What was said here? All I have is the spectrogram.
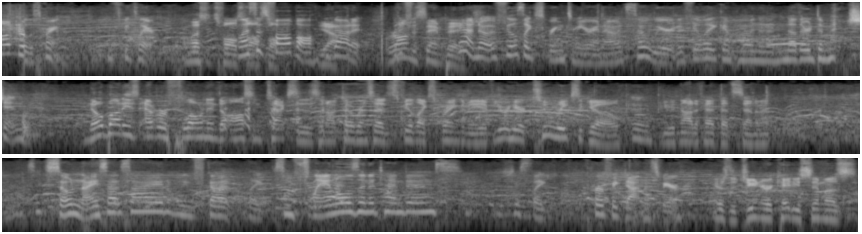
under oh, the spring. Let's be clear. Unless it's fall Unless softball. it's fall ball. Yeah. You got it. We're on the same page. Yeah, no, it feels like spring to me right now. It's so weird. I feel like I'm in another dimension. Nobody's ever flown into Austin, Texas in October and said it feels like spring to me. If you were here two weeks ago, Ooh. you would not have had that sentiment. It's like so nice outside. We've got like some flannels in attendance. It's just like perfect atmosphere. Here's the junior Katie Simas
